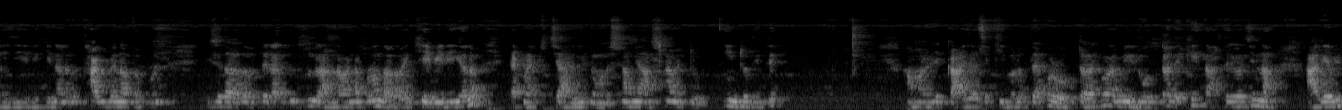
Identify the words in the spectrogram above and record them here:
ভিজিয়ে রেখে, নাহলে তো থাকবে না তখন। এসে দাদা দাদাতে রাত রান্না বান্না করলাম, দাদাভাই খেয়ে বেরিয়ে গেল। এখন একটু চা নিয়ে তোমাদের সামনে আসলাম একটু ইন্টো দিতে। আমার যে কাজ আছে, কী বলো? তো এখন রোদটা দেখো, আমি রোদটা দেখেই তাড়াতাড়ি বলছি না, আগে আমি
